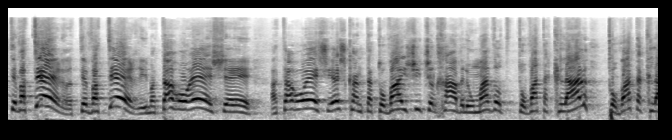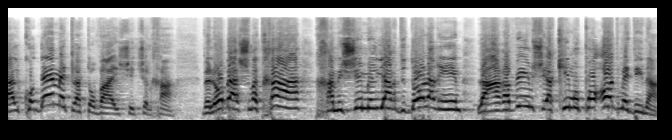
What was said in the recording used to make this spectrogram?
תוותר, תוותר, אם אתה רואה שאתה רואה שיש כאן את הטובה האישית שלך ולעומת זאת טובת הכלל, טובת הכלל קודמת לטובה האישית שלך ולא באשמתך 50 מיליארד דולרים לערבים שיקימו פה עוד מדינה.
